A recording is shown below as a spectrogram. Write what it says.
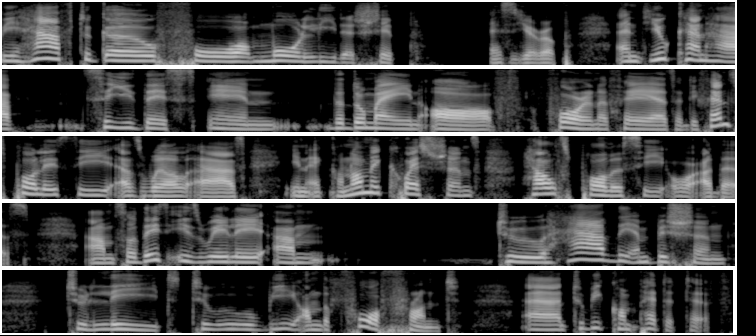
We have to go for more leadership as Europe, and you can have see this in the domain of foreign affairs and defense policy, as well as in economic questions, health policy, or others. Um, so this is really um, to have the ambition to lead, to be on the forefront, uh, to be competitive,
